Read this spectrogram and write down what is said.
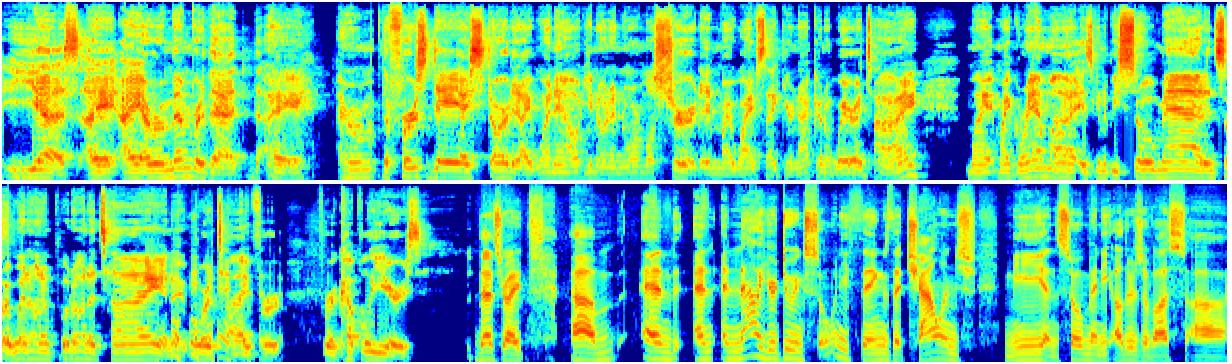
Yes, I, I remember that. I, I remember the first day I started, I went out, you know, in a normal shirt, and my wife's like, You're not going to wear a tie? My my grandma is going to be so mad and so i went on and put on a tie and i wore a tie for for a couple of years. That's right. Um, and and and now you're doing so many things that challenge me and so many others of us. Uh,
